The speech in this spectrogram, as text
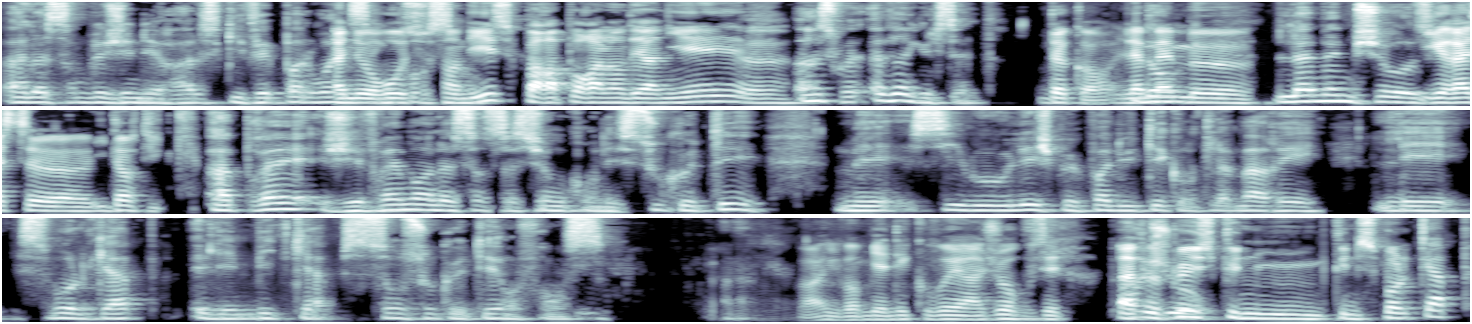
à l'Assemblée générale, ce qui fait pas loin de 5%. 1,70 € par rapport à l'an dernier, heu? 1, soit 1,7. D'accord, la Donc, même, heu, la même chose. il reste, heu, identique? Après, j'ai vraiment la sensation qu'on est sous-coté, mais si vous voulez, je peux pas lutter contre la marée. Les small cap et les mid cap sont sous-cotés en France. Ils vont bien découvrir un jour que vous êtes un Un peu jour. plus qu'une qu'une small cap.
